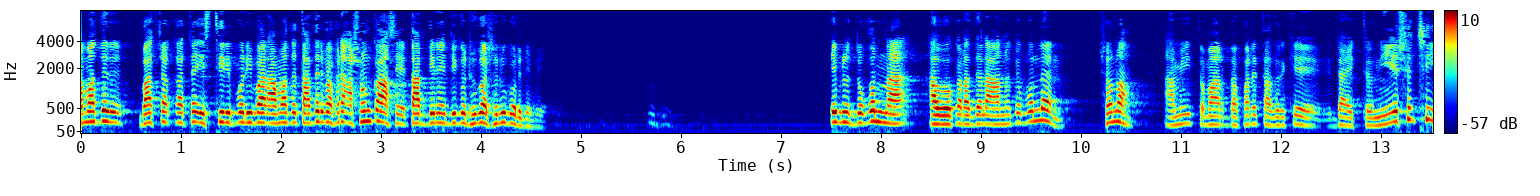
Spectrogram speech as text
আমাদের বাচ্চা কাচ্চা, স্ত্রী পরিবার, আমাদের তাদের ব্যাপারে আশঙ্কা আছে, তার দিনের দিকে ঢুকা শুরু করে দেবে। এমনি দোকান না আবু কারা আনুকে বললেন শোনো, আমি তোমার ব্যাপারে তাদেরকে দায়িত্ব নিয়ে এসেছি।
